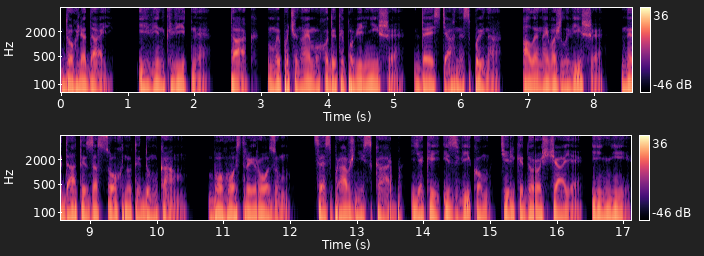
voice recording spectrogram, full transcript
доглядай, і він квітне. Так, ми починаємо ходити повільніше, десь тягне спина, але найважливіше не дати засохнути думкам, бо гострий розум це справжній скарб, який із віком тільки дорожчає, і ні,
